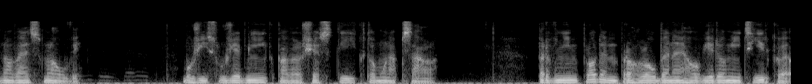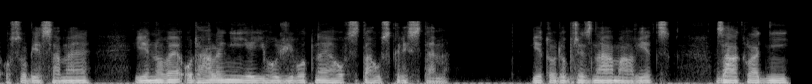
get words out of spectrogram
nové smlouvy. Boží služebník Pavel VI. k tomu napsal. Prvním plodem prohloubeného vědomí církve o sobě samé je nové odhalení jejího životného vztahu s Kristem. Je to dobře známá věc, základní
